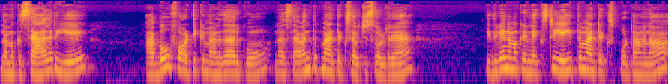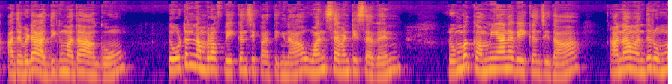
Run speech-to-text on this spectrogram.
நமக்கு சேலரியே அபவ் ஃபார்ட்டிக்கு மேலே தான் இருக்கும். நான் செவன்த் மேட்ரிக்ஸை வச்சு சொல்கிறேன் இதுவே நமக்கு நெக்ஸ்ட்டு எயித்து மேட்ரிக்ஸ் போட்டாங்கன்னா அதை விட அதிகமாக தான் ஆகும். டோட்டல் நம்பர் ஆஃப் வேக்கன்சி பார்த்தீங்கன்னா ஒன் செவன்ட்டி செவன் ரொம்ப கம்மியான வேக்கன்சி தான். ஆனால் வந்து ரொம்ப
